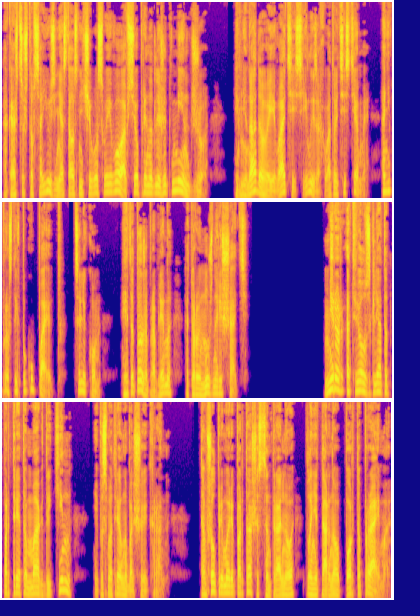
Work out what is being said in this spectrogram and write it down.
окажется, что в Союзе не осталось ничего своего, а все принадлежит Минджу. Им не надо воевать и силой захватывать системы. Они просто их покупают целиком. И это тоже проблема, которую нужно решать. Миррор отвел взгляд от портрета Магды Кин и посмотрел на большой экран. Там шел прямой репортаж из центрального планетарного порта Прайма,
